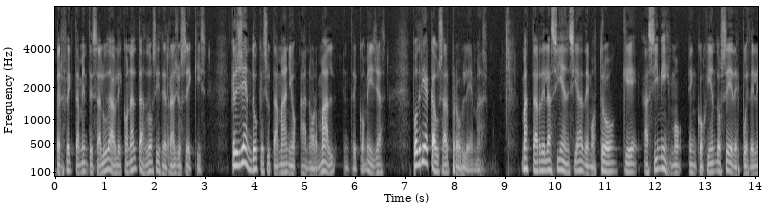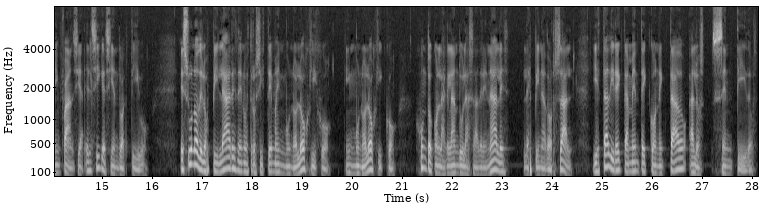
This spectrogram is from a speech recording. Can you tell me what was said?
perfectamente saludables con altas dosis de rayos X, creyendo que su tamaño anormal, entre comillas, podría causar problemas. Más tarde la ciencia demostró que, asimismo, encogiéndose después de la infancia, él sigue siendo activo. Es uno de los pilares de nuestro sistema inmunológico, inmunológico, junto con las glándulas adrenales, la espina dorsal, y está directamente conectado a los sentidos,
